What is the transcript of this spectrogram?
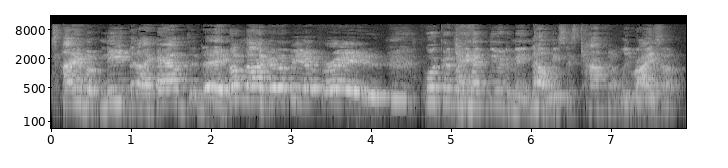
time of need that I have today. I'm not going to be afraid. What could man do to me? No, he says, confidently rise up.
